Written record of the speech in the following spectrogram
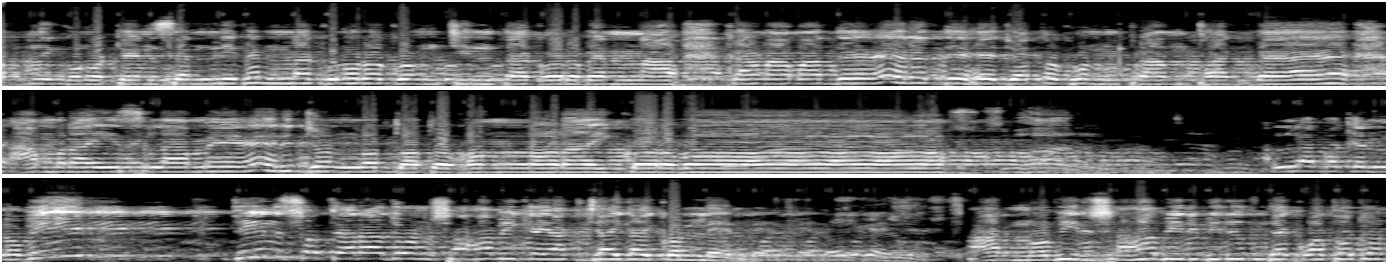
আপনি কোনো টেনশন নেবেন না কোনো রকম চিন্তা করবেন না। কারণ আমাদের দেহে যতক্ষণ প্রাণ থাকবে আমরা ইসলামের জন্য ততক্ষণ লড়াই করব। আল্লাহ পাকের নবী তিনশো তেরো জন সাহাবিকে এক জায়গায় করলেন। আর নবীর সাহাবীর বিরুদ্ধে কতজন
